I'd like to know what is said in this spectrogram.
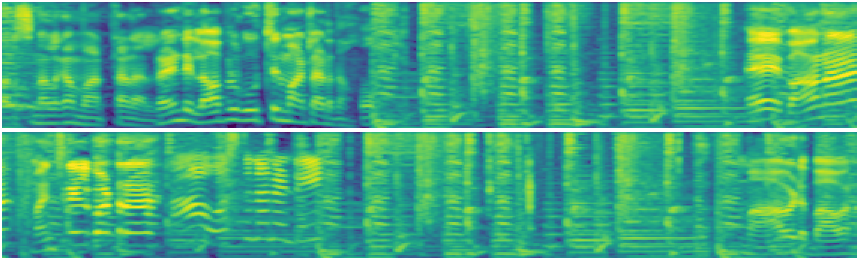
పర్సనల్గా మాట్లాడాలి. రండి లోపల కూర్చుని మాట్లాడదాం. ఓకే. ఏ భావనా మంచినీళ్ళు పట్టరా. వస్తున్నానండి. మా ఆవిడ భావన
